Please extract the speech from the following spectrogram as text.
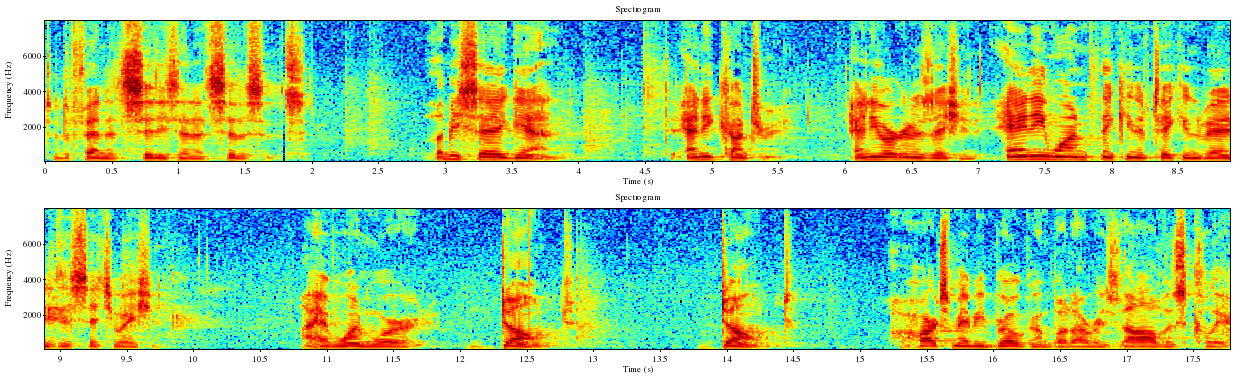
to defend its cities and its citizens. Let me say again to any country any organization, anyone thinking of taking advantage of this situation, I have one word don't. Don't. Our hearts may be broken, but our resolve is clear.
